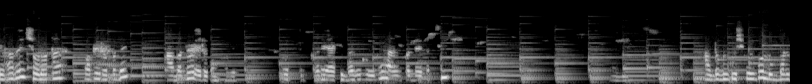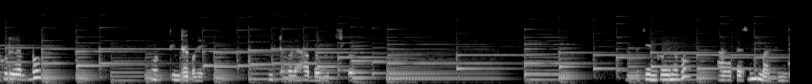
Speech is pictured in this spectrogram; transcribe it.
এভাবে ষোলোটা পকেট হবে আবারও এরকম হবে প্রত্যেক একইভাবে করব, আরেকবার দেখাচ্ছি। ডাবল কুচি করব লুপ করে রাখব। মোট তিনটা করে। তিনটা করে হাফ করব চেন করে নেব, আর একটা চেন বাদ নেব।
